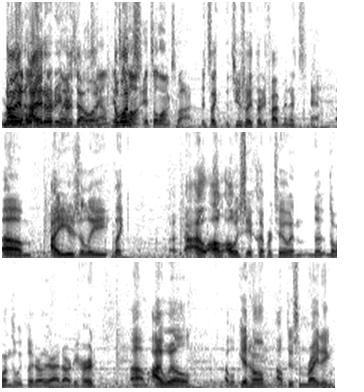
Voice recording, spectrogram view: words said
No, I- I had already heard that of the one. sound? The It's, a long, it's a long spot. it's like it's usually 35 minutes. Yeah. Um, I usually like uh, I'll, I'll always see a clip or two, and the the ones that we played earlier I'd already heard. Um, I will I will get home. I'll do some writing,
